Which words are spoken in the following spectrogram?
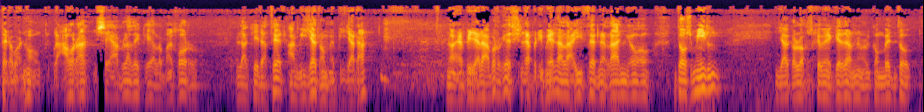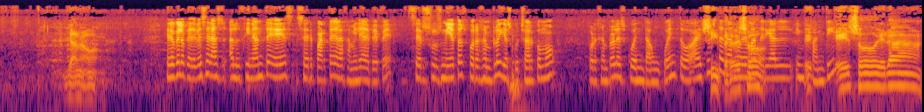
Pero bueno, ahora se habla de que a lo mejor la quiere hacer. A mí ya no me pillará. No me pillará porque si la primera la hice en el año 2000, ya con los que me quedan en el convento, ya no. Creo que lo que debe ser alucinante es ser parte de la familia de Pepe, ser sus nietos, por ejemplo, y escuchar cómo, por ejemplo, les cuenta un cuento. ¿Ha hecho Sí, usted algo eso. de material infantil? eh, Eso era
